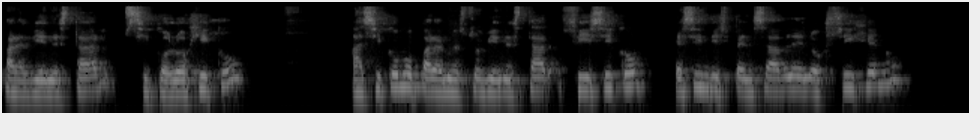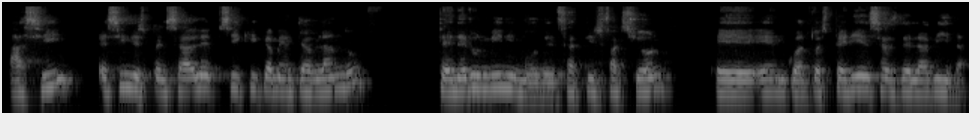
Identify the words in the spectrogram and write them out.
para el bienestar psicológico, así como para nuestro bienestar físico, es indispensable el oxígeno, así es indispensable psíquicamente hablando tener un mínimo de satisfacción eh, en cuanto a experiencias de la vida.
